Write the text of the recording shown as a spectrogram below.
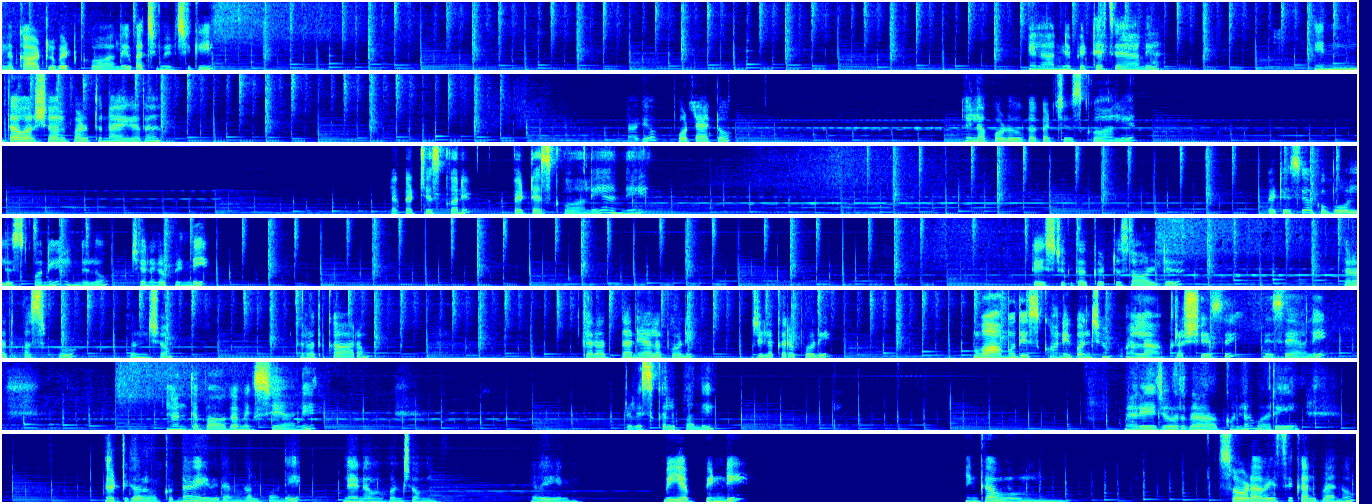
ఇలా కాట్లు పెట్టుకోవాలి పచ్చిమిర్చికి. ఇలా అన్నీ పెట్టేసేయాలి. ఎంత వర్షాలు పడుతున్నాయి కదా. అలాగే పొటాటో. ఇలా పొడవుగా కట్ చేసుకోవాలి. ఇలా కట్ చేసుకొని పెట్టేసుకోవాలి అన్నీ. పెట్టేసి ఒక బౌల్ తీసుకొని ఇందులో శనగపిండి. టేస్ట్కి తగ్గట్టు సాల్ట్. తర్వాత పసుపు కొంచెం తర్వాత కారం. తర్వాత ధనియాల పొడి జీలకర్ర పొడి వాము తీసుకొని కొంచెం అలా క్రష్ చేసి వేసేయాలి. అంతా బాగా మిక్స్ చేయాలి. వేసి కలపాలి. మరీ జోరుగా కాకుండా మరీ గట్టిగా కాకుండా ఈ విధంగా కలపాలి. నేను కొంచెం అది బియ్యం పిండి ఇంకా సోడా వేసి కలిపాను.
